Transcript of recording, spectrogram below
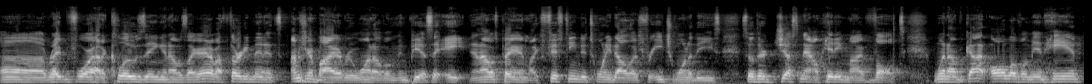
uh, right before I had a closing and I was like, I got about 30 minutes. I'm just gonna buy every one of them in PSA 8. And I was paying like 15 to 20 dollars for each one of these. So they're just now hitting my vault when I've got all of them in hand.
